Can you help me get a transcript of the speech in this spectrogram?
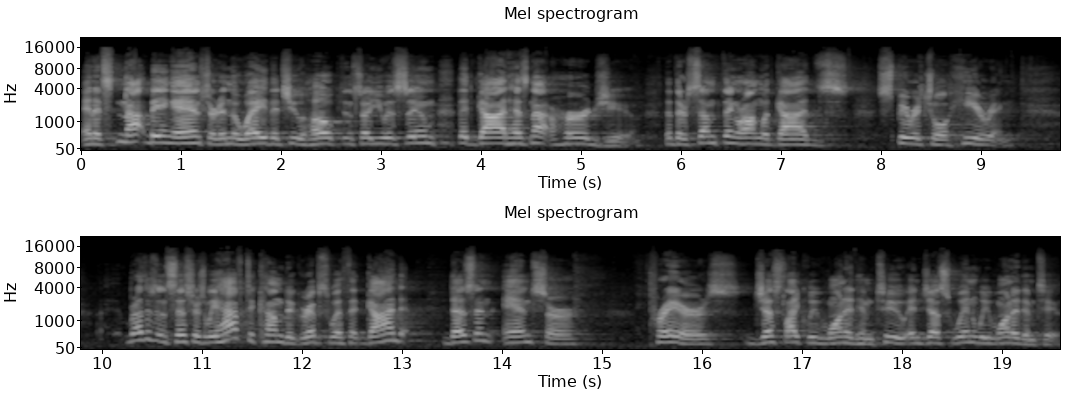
and it's not being answered in the way that you hoped, and so you assume that God has not heard you, that there's something wrong with God's spiritual hearing? Brothers and sisters, we have to come to grips with it. God doesn't answer prayers just like we wanted him to and just when we wanted him to.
